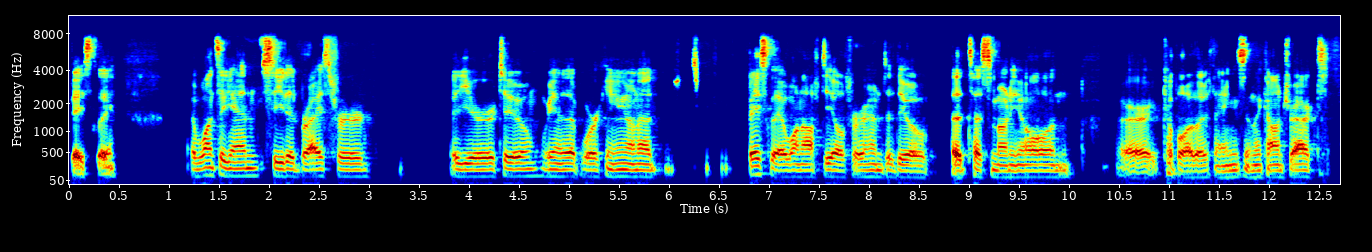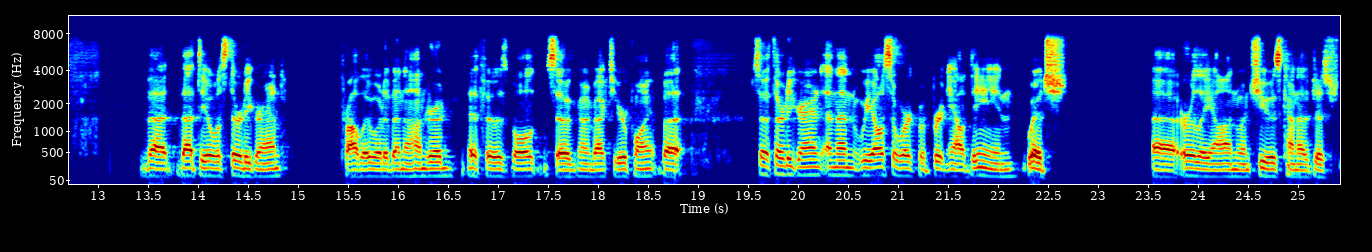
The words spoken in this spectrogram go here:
basically. once again, seeded Bryce for a year or two. We ended up working on a basically a one-off deal for him to do a, a testimonial and or a couple other things in the contract. That that deal was thirty grand. Probably would have been a hundred if it was bold So going back to your point, but so thirty grand, and then we also worked with Brittany Aldean, which uh, early on when she was kind of just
